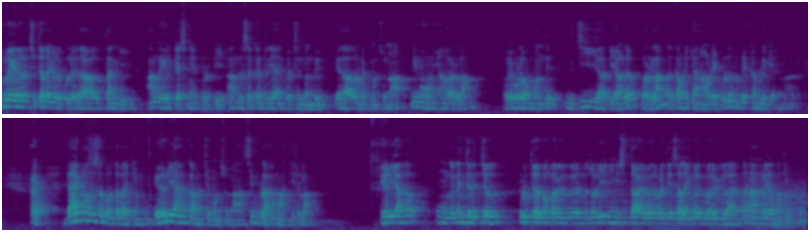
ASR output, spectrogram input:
நுரையீரல் சிற்றறைகளுக்குள்ளே ஏதாவது தங்கி அங்கே இரிட்டேஷன் ஏற்படுத்தி அங்கே செகண்டரியாக இன்ஃபெக்ஷன் வந்து ஏதாவது நடக்கும்னு சொன்னால் நிமோனியா வரலாம். இவ்வளவும் வந்து இந்த ஜிஆர்டியால் வரலாம். அதை கவனிக்காத உடையக்குள்ள அதனுடைய கம்ப்ளிகேஷன் ஆகும். ரைட் டயக்னோசிஸை பொறுத்த வரைக்கும் ஏர்லியாக கவனிச்சோம்னு சொன்னால் சிம்பிளாக மாற்றிடலாம் ஏழியாக இந்த நெஞ்சரிச்சல் புளிச்ச வெப்பம் வருதுன்னு சொல்லி நீங்கள் சித்த ஆயுர்வேத வைத்தியசாலை எங்களுக்கு வருவீங்களா இருந்தால் நாங்களே அதை மாற்றி விட்டுருவோம்.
